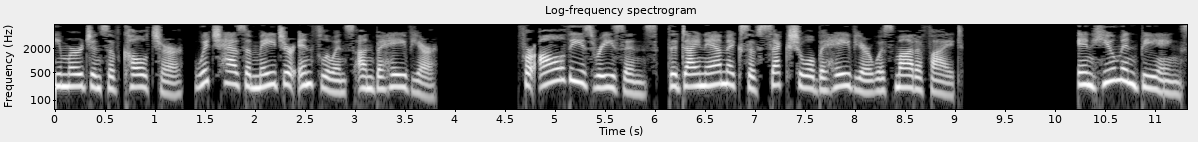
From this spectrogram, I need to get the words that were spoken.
emergence of culture, which has a major influence on behavior. For all these reasons, the dynamics of sexual behavior was modified. In human beings,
